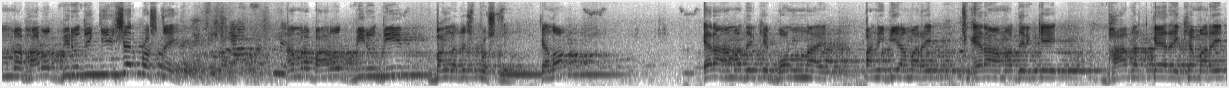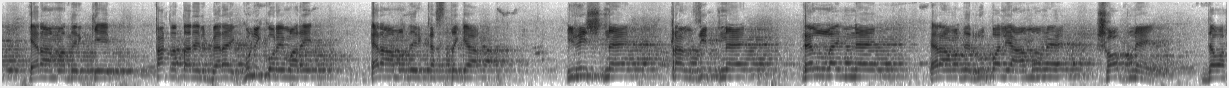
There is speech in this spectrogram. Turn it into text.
আমরা ভারত বিরোধী কিসের প্রশ্নে? আমরা ভারত বিরোধী বাংলাদেশ প্রশ্নে। কেন? এরা আমাদেরকে বন্যায় পানি দিয়ে মারে, এরা আমাদেরকে ভাত আটকায় রেখে মারে, এরা আমাদেরকে কাটাতারের বেড়ায় গুলি করে মারে, এরা আমাদের কাছ থেকে ইলিশ নেয়, ট্রানজিট নেয়, রেল লাইন নেয়, এরা আমাদের রূপালী আমও নেয় সব নেয়। দেওয়ার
